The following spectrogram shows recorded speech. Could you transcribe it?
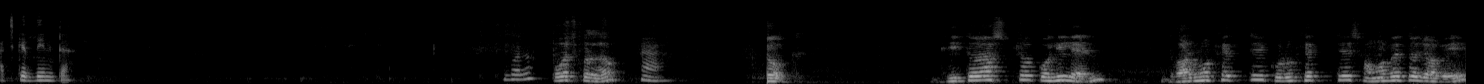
আজকের দিনটা। বলো। পোজ করে দাও। হ্যাঁ। যোগ ধৃতরাষ্ট্র কহিলেন, ধর্মক্ষেত্রে, কুরুক্ষেত্রে সমবেত যবে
